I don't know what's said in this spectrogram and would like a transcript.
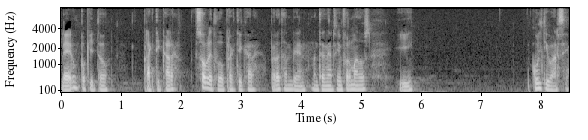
leer un poquito, practicar sobre todo practicar, pero también mantenerse informados y cultivarse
